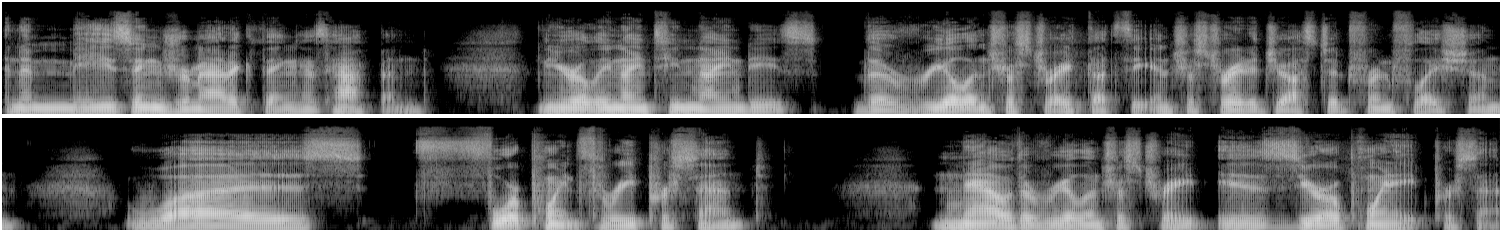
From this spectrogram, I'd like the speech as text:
an amazing dramatic thing has happened. In the early 1990s, the real interest rate, that's the interest rate adjusted for inflation, was 4.3%. Now the real interest rate is 0.8%.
